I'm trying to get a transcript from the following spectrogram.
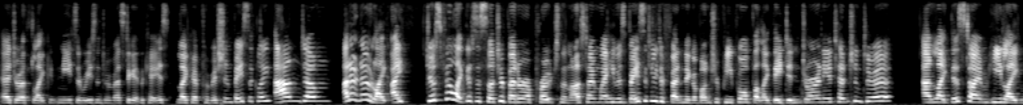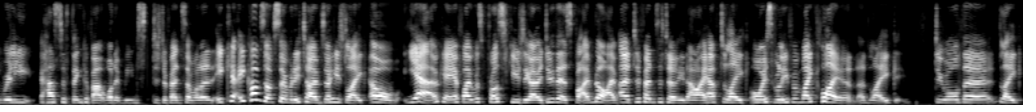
Edgeworth like needs a reason to investigate the case, like a permission basically. And um I don't know, like I just feel like this is such a better approach than last time where he was basically defending a bunch of people but like they didn't draw any attention to it. And like this time he like really has to think about what it means to defend someone and it it comes up so many times where he's like, "Oh, yeah, okay, if I was prosecuting I would do this, but I'm not. I'm a defense attorney now. I have to like always believe in my client and like do all the like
